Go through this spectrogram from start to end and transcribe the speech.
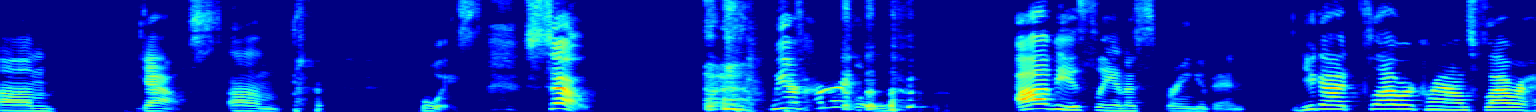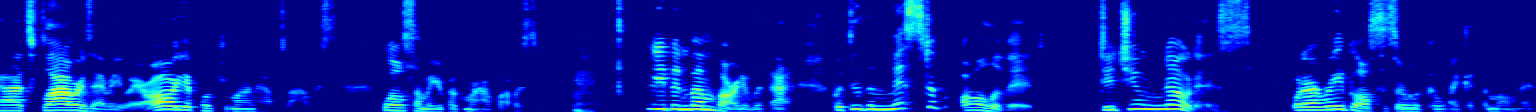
um, gals, um, boys. So we are currently obviously in a spring event. You got flower crowns, flower hats, flowers everywhere. All your Pokemon have flowers. Well, some of your Pokemon have flowers. you've been bombarded with that. But through the midst of all of it, did you notice what our raid bosses are looking like at the moment?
